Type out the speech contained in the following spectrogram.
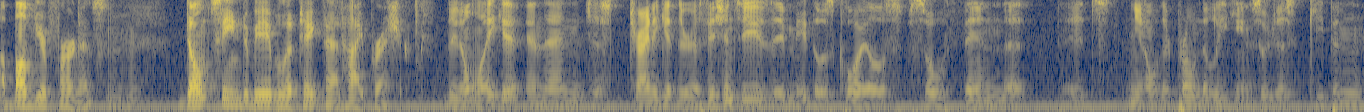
above your furnace, don't seem to be able to take that high pressure. They don't like it, and then just trying to get their efficiencies, they've made those coils so thin that it's you know they're prone to leaking. So just keeping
